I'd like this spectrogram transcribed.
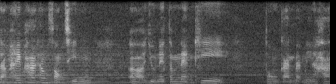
จับให้ผ้าทั้งสองชิ้นออยู่ในตำแหน่งที่ตรงกันแบบนี้นะคะ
